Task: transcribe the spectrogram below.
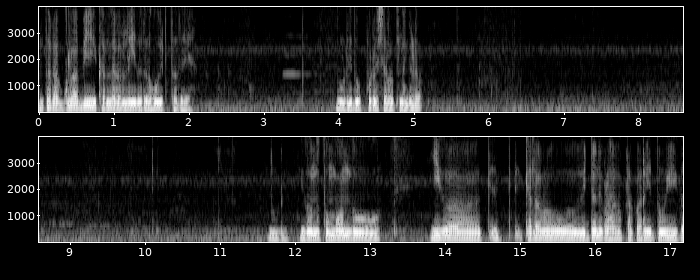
ಒಂಥರ ಗುಲಾಬಿ ಕಲರಲ್ಲಿ ಇದರ ಹೂ ಇರ್ತದೆ. ನೋಡಿ, ಇದು ಪುರುಷರತ್ನ ಗಿಡ. ನೋಡಿ, ಇದೊಂದು ತುಂಬ ಒಂದು ಈಗ ಕೆಲವರು ವಿಜ್ಞಾನಿಗಳು ಪ್ರಕಾರ ಇದು ಈಗ,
